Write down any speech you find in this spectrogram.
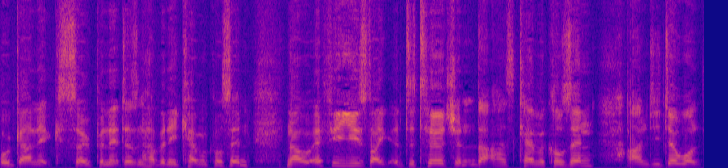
organic soap, and it doesn't have any chemicals in. Now, if you use like a detergent that has chemicals in, and you don't want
